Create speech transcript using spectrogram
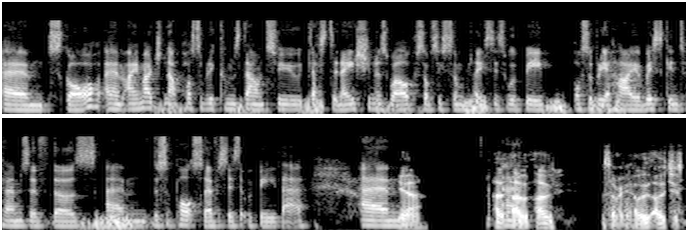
um, score. Um, I imagine that possibly comes down to destination as well, because obviously some places would be possibly a higher risk in terms of those um, the support services that would be there. Um, yeah, I, I, um, I, was sorry. I was, I was just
